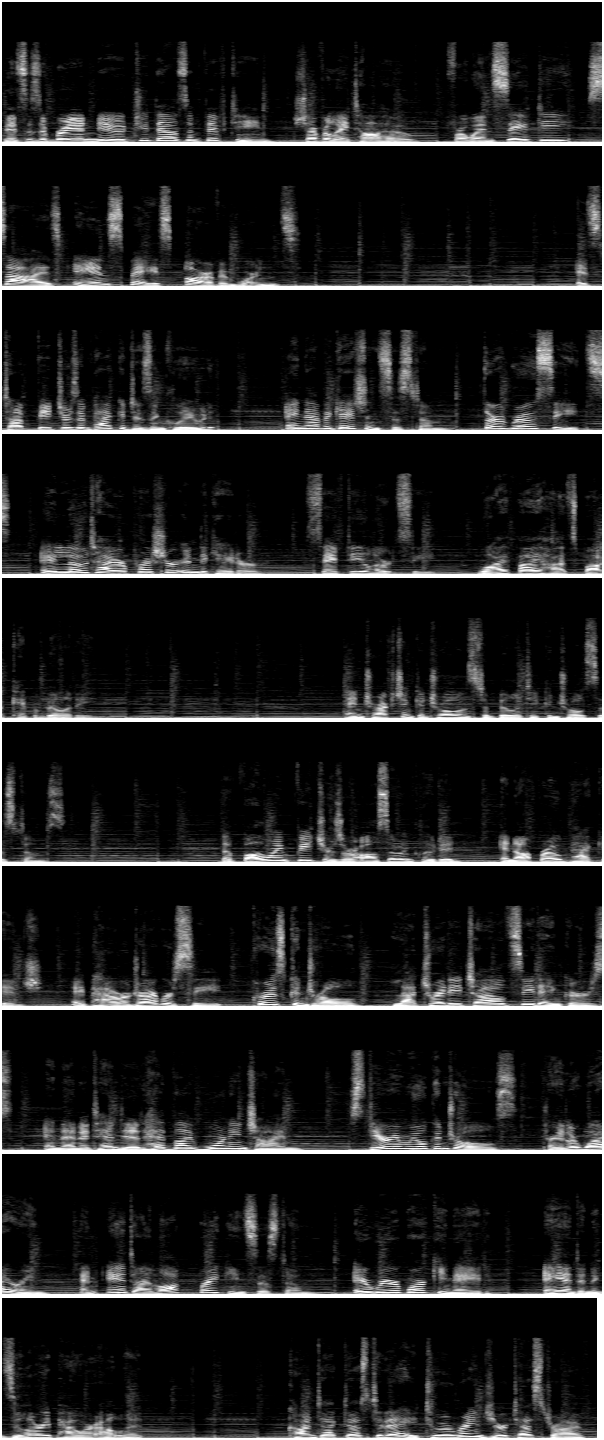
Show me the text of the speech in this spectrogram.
This is a brand new 2015 Chevrolet Tahoe for when safety, size, and space are of importance. Its top features and packages include a navigation system, third row seats, a low tire pressure indicator, safety alert seat, Wi-Fi hotspot capability, and traction control and stability control systems. The following features are also included an off-road package, a power driver's seat, cruise control, latch-ready child seat anchors, an unattended headlight warning chime, steering wheel controls, trailer wiring, an anti-lock braking system, a rear parking aid, and an auxiliary power outlet. Contact us today to arrange your test drive.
